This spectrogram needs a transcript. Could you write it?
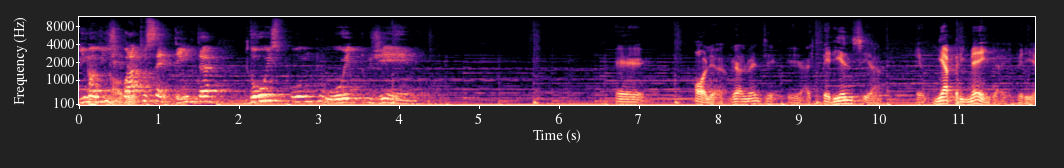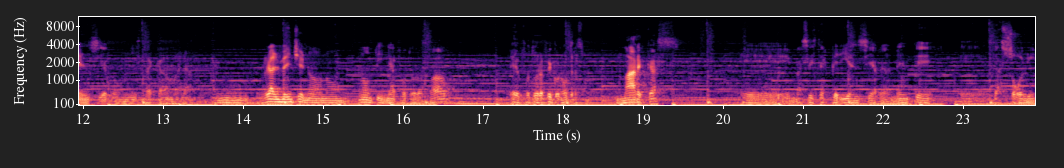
e uma 2470 2.8 GM. É, Olha, realmente eh, a experiência, eh, minha primeira experiência com esta câmera, mm, realmente não, não, não tinha fotografado. Eu eh, fotografei com outras marcas, eh, mas esta experiência realmente eh, da Sony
